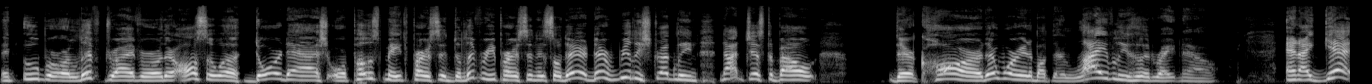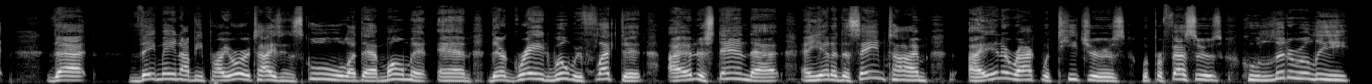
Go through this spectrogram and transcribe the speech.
an Uber or Lyft driver, or they're also a DoorDash or Postmates person, delivery person. And so they're they're really struggling struggling not just about their car, they're worried about their livelihood right now. And I get that they may not be prioritizing school at that moment and their grade will reflect it. I understand that. And yet at the same time, I interact with teachers, with professors who literally,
